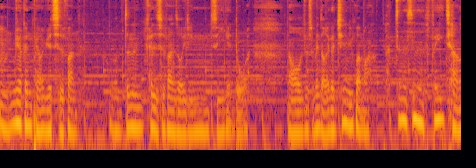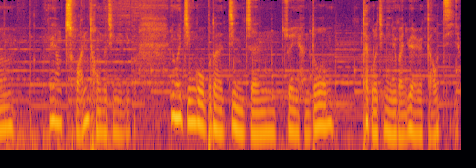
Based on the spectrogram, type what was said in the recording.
嗯，因为跟朋友约吃饭，我真正开始吃饭的时候已经十一点多了，然后就随便找了一个青年旅馆嘛。它真的是非常非常传统的青年旅馆，因为经过不断的竞争，所以很多泰国的青年旅馆越来越高级啊。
